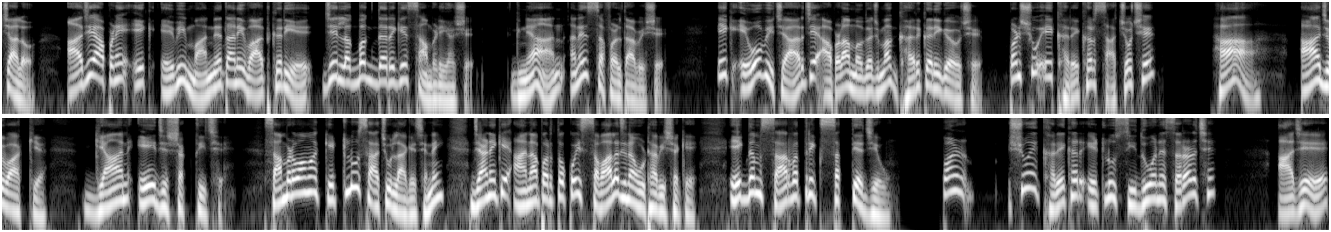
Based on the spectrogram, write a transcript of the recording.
ચાલો, આજે આપણે એક એવી માન્યતાની વાત કરીએ જે લગભગ દરેકે સાંભળી હશે, જ્ઞાન અને સફળતા વિશે. એક એવો વિચાર જે આપણા મગજમાં ઘર કરી ગયો છે, પણ શું એ ખરેખર સાચો છે? હા, આ જ વાક્ય, જ્ઞાન એ જ શક્તિ છે. સાંભળવામાં કેટલું સાચું લાગે છે, નહીં? જાણે કે આના પર તો કોઈ સવાલ જ ન ઉઠાવી શકે, એકદમ સાર્વત્રિક સત્ય જેવું. પણ શું એ ખરેખર એટલું સીધું અને સરળ છે? આજે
